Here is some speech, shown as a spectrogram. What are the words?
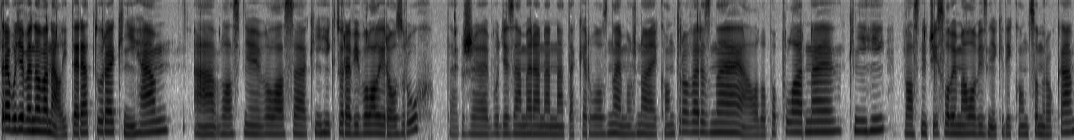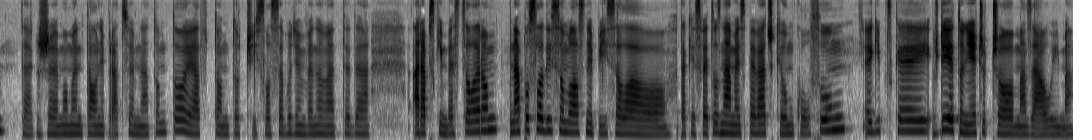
ktorá bude venovaná literatúre, knihám a vlastne volá sa knihy, ktoré vyvolali rozruch takže bude zameraná na také rôzne, možno aj kontroverzné alebo populárne knihy. Vlastne číslo by malo ísť niekedy koncom roka, takže momentálne pracujem na tomto. Ja v tomto čísle sa budem venovať teda arabským bestsellerom. Naposledy som vlastne písala o takej svetoznámej speváčke Um Kulthum egyptskej. Vždy je to niečo, čo ma zaujíma.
